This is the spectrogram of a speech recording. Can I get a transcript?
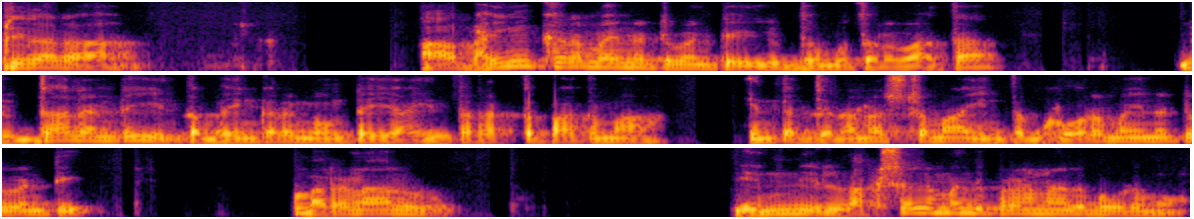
పిల్లరా ఆ భయంకరమైనటువంటి యుద్ధము తర్వాత యుద్ధాలంటే ఇంత భయంకరంగా ఉంటాయా? ఇంత రక్తపాతమా? ఇంత జన నష్టమా ఇంత ఘోరమైనటువంటి మరణాలు? ఎన్ని లక్షల మంది ప్రాణాలు పోవడము?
